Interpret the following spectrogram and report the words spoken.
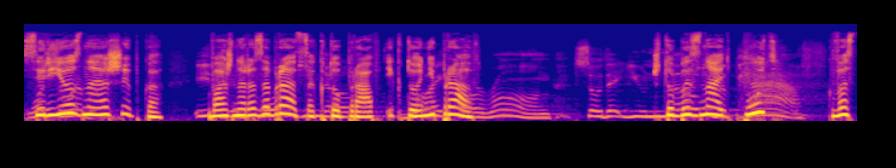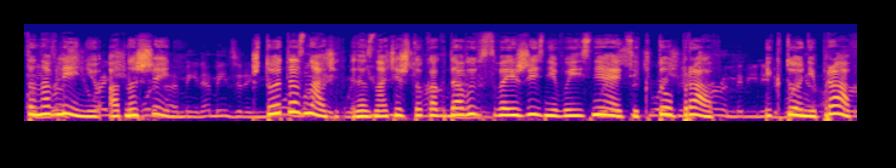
серьезная ошибка. Важно разобраться, кто прав и кто не прав, чтобы знать путь к восстановлению отношений. Что это значит? Это значит, что когда вы в своей жизни выясняете, кто прав и кто не прав,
